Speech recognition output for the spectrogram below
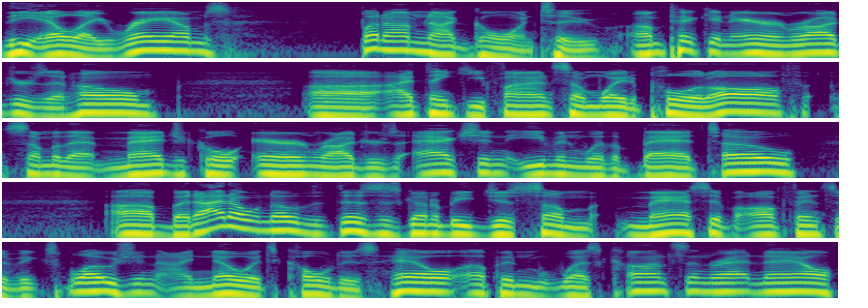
the LA Rams, but I'm not going to. I'm picking Aaron Rodgers at home. Uh, I think he finds some way to pull it off, some of that magical Aaron Rodgers action, even with a bad toe. Uh, but I don't know that this is going to be just some massive offensive explosion. I know it's cold as hell up in Wisconsin right now.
